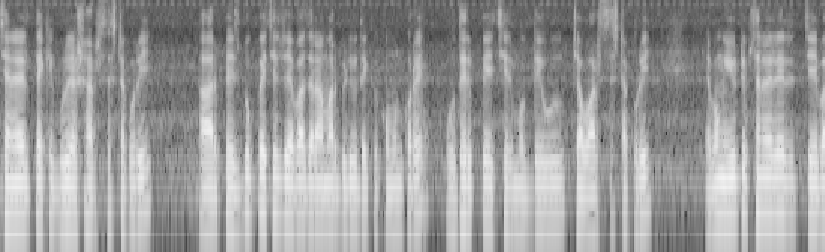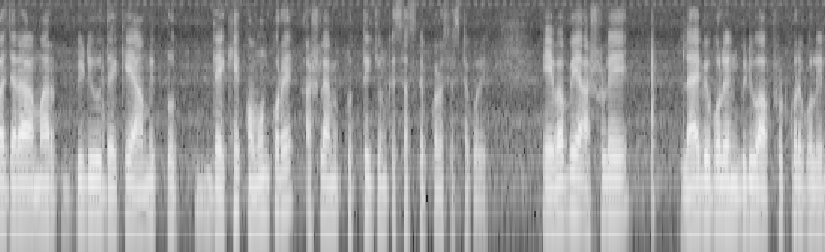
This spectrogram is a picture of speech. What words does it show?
চ্যানেল থেকে ঘুরে আসার চেষ্টা করি। আর ফেসবুক পেজে যে বা যারা আমার ভিডিও দেখে কমন করে, ওদের পেজের মধ্যেও যাওয়ার চেষ্টা করি। এবং ইউটিউব চ্যানেলের যে বা যারা আমার ভিডিও দেখে, আমি দেখে কমন করে, আসলে আমি প্রত্যেকজনকে সাবস্ক্রাইব করার চেষ্টা করি। এভাবে আসলে লাইভে বলেন ভিডিও আপলোড করে বলেন,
